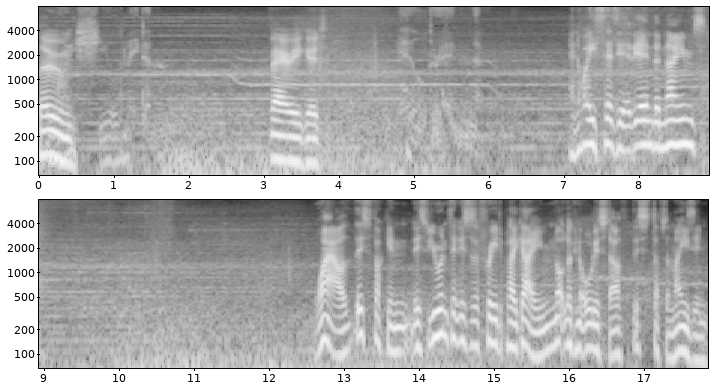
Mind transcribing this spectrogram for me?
Boom. my shield maiden, Very good. Hildryn. And the way he says it at the end, the names. Wow, this fucking this you wouldn't think this is a free to play game, not looking at all this stuff. This stuff's amazing.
